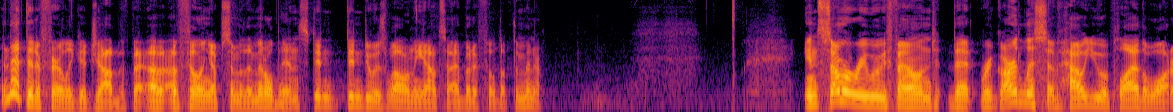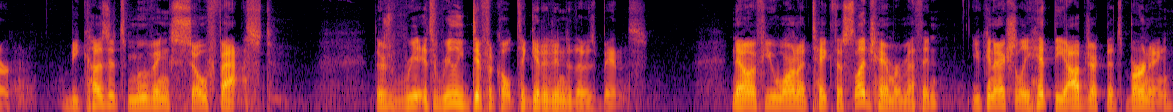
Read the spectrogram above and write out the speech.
And that did a fairly good job of, of filling up some of the middle bins. Didn't, didn't do as well on the outside, but it filled up the middle. In summary, we found that regardless of how you apply the water, because it's moving so fast, there's re- it's really difficult to get it into those bins. Now, if you want to take the sledgehammer method, you can actually hit the object that's burning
